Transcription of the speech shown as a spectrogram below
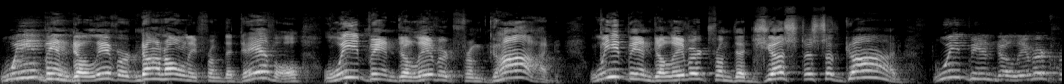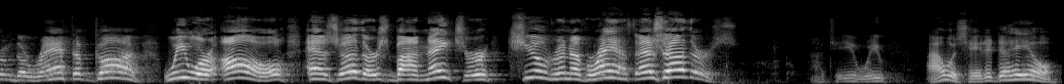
We've been delivered not only from the devil, we've been delivered from God. We've been delivered from the justice of God. We've been delivered from the wrath of God. We were all, as others by nature, children of wrath as others. I tell you, we, I was headed to hell.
